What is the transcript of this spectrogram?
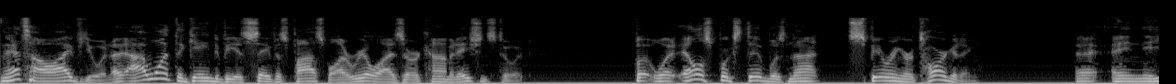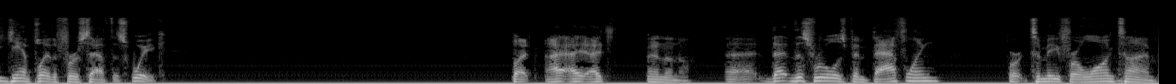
That's how I view it. I, I, want the game to be as safe as possible. I realize there are accommodations to it. But what Ellis Brooks did was not spearing or targeting. Uh, and he can't play the first half this week. But I, I, I, I don't know. Uh, that this rule has been baffling for to me for a long time.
